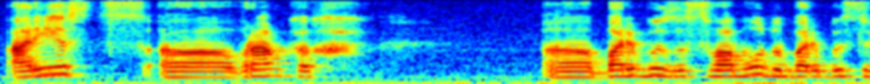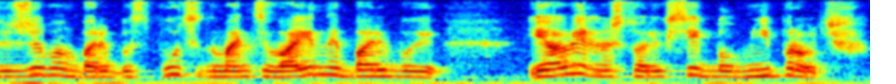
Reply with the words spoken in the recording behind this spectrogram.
арест э, в рамках э, борьбы за свободу, борьбы с режимом, борьбы с Путиным, антивоенной борьбы. Я уверена, что Алексей был бы не против,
